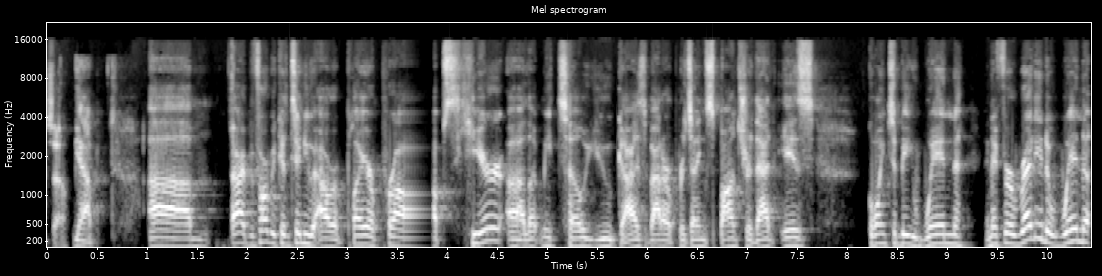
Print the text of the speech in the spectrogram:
So, yeah. Um, all right, before we continue our player props here, uh, let me tell you guys about our presenting sponsor. That is going to be Wynn. And if you're ready to win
